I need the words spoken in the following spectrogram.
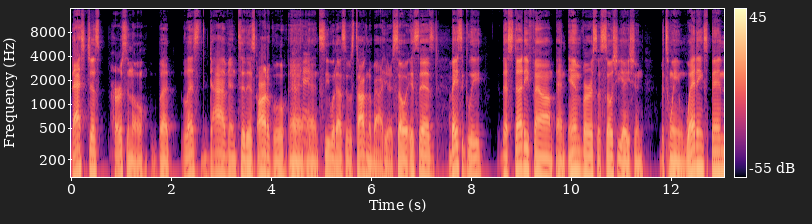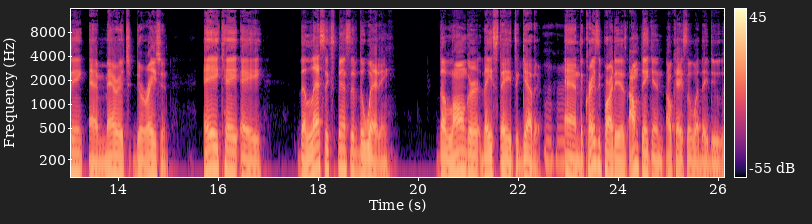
that's just personal. But let's dive into this article and, Okay. and see what else it was talking about here. So it says basically the study found an inverse association between wedding spending and marriage duration, aka the less expensive the wedding, the longer they stayed together. And the crazy part is, I'm thinking, okay, so what they do?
